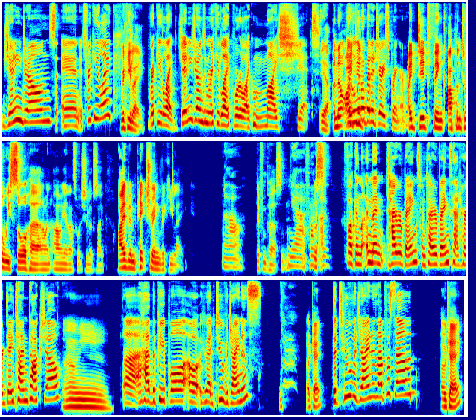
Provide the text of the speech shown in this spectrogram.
Jenny Jones and it's Ricki Lake. Ricki Lake. Ricki Lake. Jenny Jones and Ricki Lake were like my shit. Yeah. No, I and a did little bit of Jerry Springer. I did think up until we saw her and I went, Oh yeah, that's what she looks like. I had been picturing Ricki Lake. oh. different person. Yeah, fuck, Was- I fucking. And then Tyra Banks, when Tyra Banks had her daytime talk show, Oh yeah. uh, had the people oh, who had two vaginas. Okay. The two vaginas episode. Okay.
